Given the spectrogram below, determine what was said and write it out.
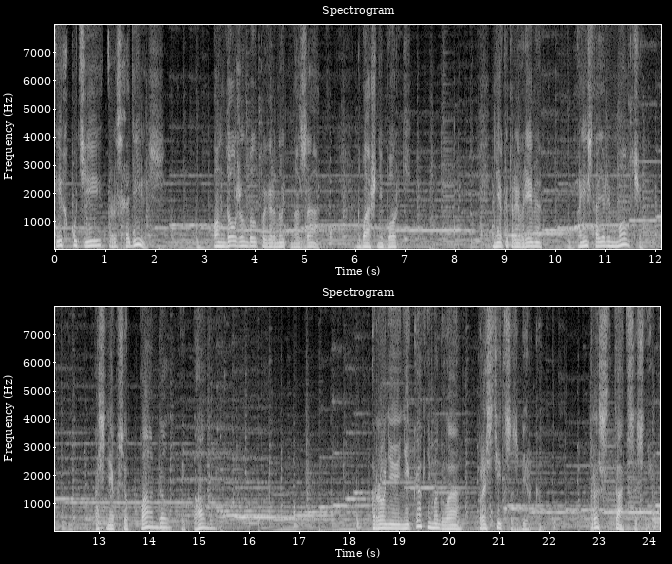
их пути расходились. Он должен был повернуть назад, к башне Борки. Некоторое время они стояли молча, а снег все падал и падал. Рони никак не могла проститься с Бирком, расстаться с ним.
